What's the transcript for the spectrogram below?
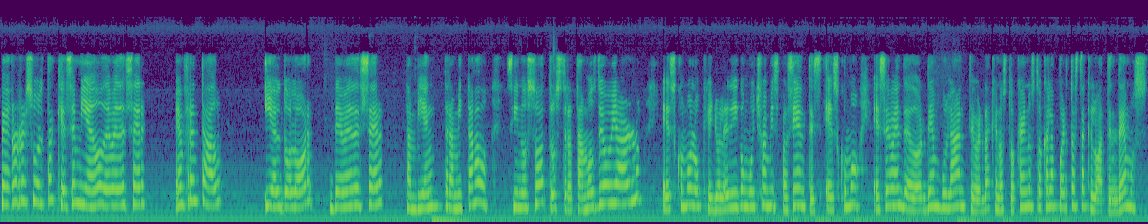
pero resulta que ese miedo debe de ser enfrentado y el dolor debe de ser también tramitado. Si nosotros tratamos de obviarlo, es como lo que yo le digo mucho a mis pacientes, es como ese vendedor de ambulante, ¿verdad? Que nos toca y nos toca la puerta hasta que lo atendemos.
